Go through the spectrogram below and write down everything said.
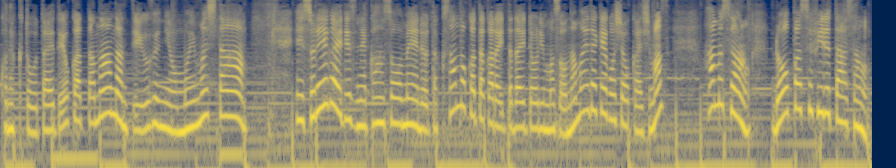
コネクトを歌えてよかったな、なんていうふうに思いました。えそれ以外ですね、感想メール、たくさんの方から頂いております。お名前だけご紹介します。ハムさん、ローパスフィルターさん、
